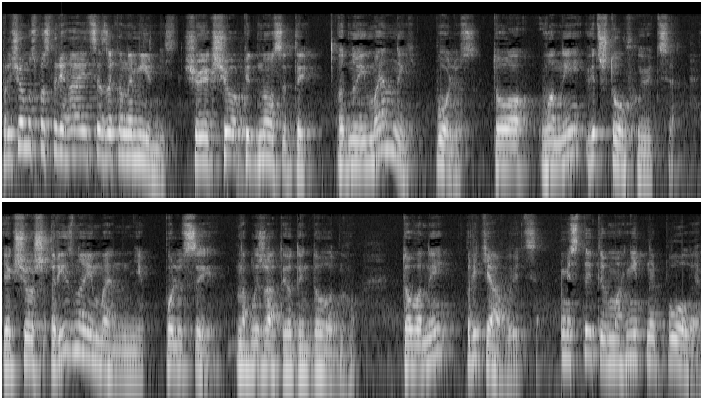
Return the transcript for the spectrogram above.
Причому спостерігається закономірність, що якщо підносити одноіменний полюс, то вони відштовхуються. Якщо ж різноіменні полюси наближати один до одного, то вони притягуються. Містити в магнітне поле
